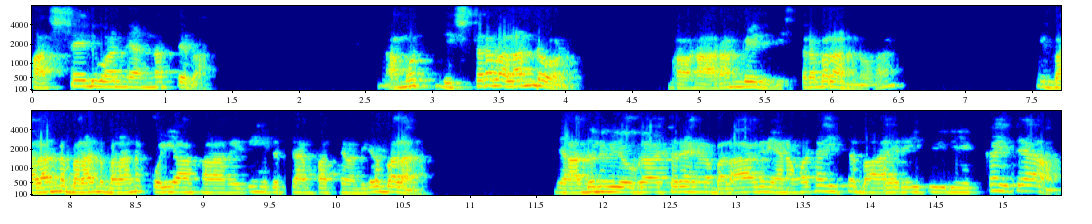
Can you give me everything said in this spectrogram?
පස්සේ දුවන්න යන්නත් එපා. නමුත් විස්තර බලන්න ඕන. භාවනා ආරම්භයේදී විස්තර බලන්න ඕන. මේ බලන්න බලන්න බලන්න කොයි ආකාරයකින් හිත තැම්පත් වෙනවද කියලා බලන්න. දැන් ආධුනික යෝගාචරය එහෙම බලාගෙන යනකොට හිත බාහිර හිතවිලි එක්ක හිත යනවා.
